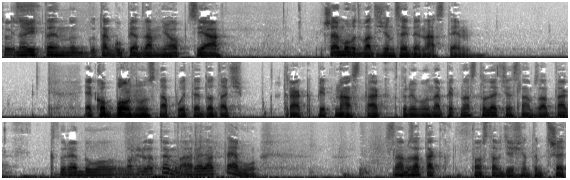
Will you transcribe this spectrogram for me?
to jest... no i ten, ta głupia dla mnie opcja. Czemu w 2011 jako bonus na płytę dodać track 15, który był na 15-lecie Slams Attack, które było Parę lat temu. parę lat temu. Slams Attack powstał w 93,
